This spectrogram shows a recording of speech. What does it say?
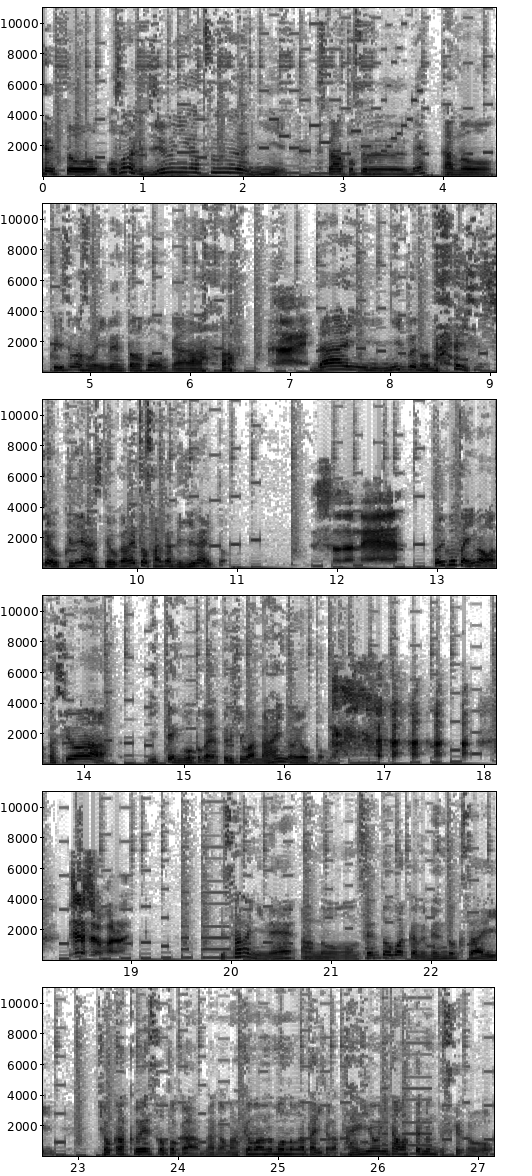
えっ、と、おそらく12月にスタートするね、あの、クリスマスのイベントの方が、はい。第2部の第1章をクリアしておかないと参加できないと。そうだね。ということは今私は1.5とかやってる暇はないのよと。じゃあしょうがない。でさらにね、あの、戦闘ばっかでめんどくさい許可クエストとか、なんかマクマの物語とか大量に溜まってるんですけど、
